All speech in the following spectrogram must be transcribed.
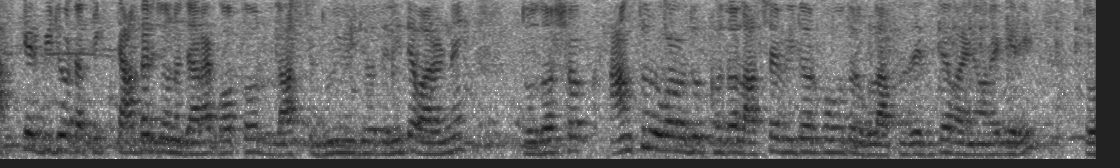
আজকের ভিডিওটা ঠিক তাদের জন্য? যারা গত লাস্ট দুই ভিডিওতে নিতে পারেননি তো দর্শক, আন্তরিকভাবে দুঃখিত, লাস্টের ভিডিওর কবুতরগুলো আপনাদের দিতে পারিনি অনেকেরই। তো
